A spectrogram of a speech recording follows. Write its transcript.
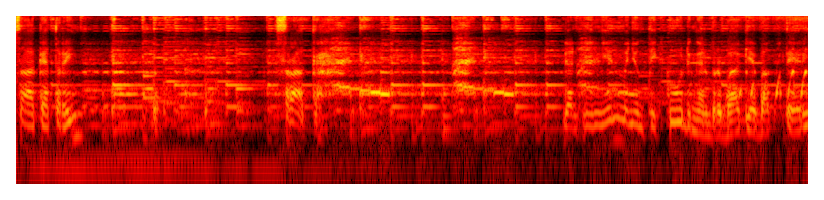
Pengusaha catering? Serakah. Dan ingin menyuntikku dengan berbagai bakteri?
